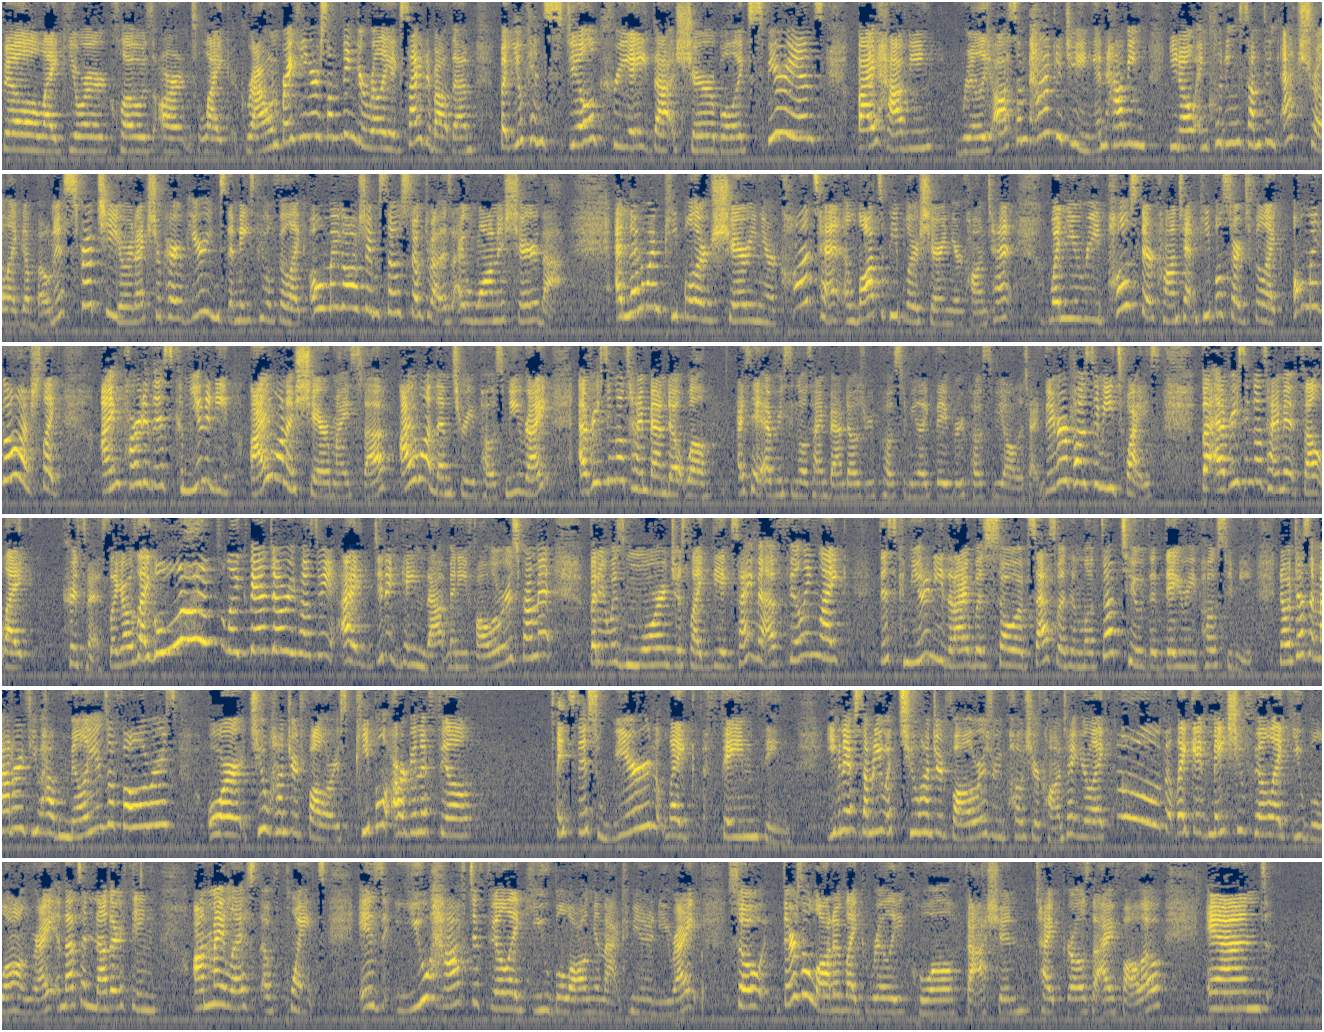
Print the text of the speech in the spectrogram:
feel like your clothes aren't like groundbreaking or something, you're really excited about them, but you can still create that shareable experience by having really awesome packaging and having, you know, including something extra like a bonus scrunchie or an extra pair of earrings that makes people feel like, oh my gosh, I'm so stoked about this. I want to share that. And then when people are sharing your content, and lots of people are sharing your content, when you repost their content, people start to feel like, oh my gosh, like I'm part of this community. I want to share my stuff. I want them to repost me, right? Every single time Bando, well, I say every single time Bando's reposted me, like they've reposted me all the time. They've reposted me twice. But every single time it felt like Christmas. Like I was like, what? Like Bando reposted me. I didn't gain that many followers from it, but it was more just like the excitement of feeling like this community that I was so obsessed with and looked up to that they reposted me. Now it doesn't matter if you have millions of followers or 200 followers. People are to feel it's this weird like fame thing. Even if somebody with 200 followers reposts your content, you're like, oh, like it makes you feel like you belong, right? And that's another thing on my list of points is you have to feel like you belong in that community, right? So there's a lot of like really cool fashion type girls that I follow, and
